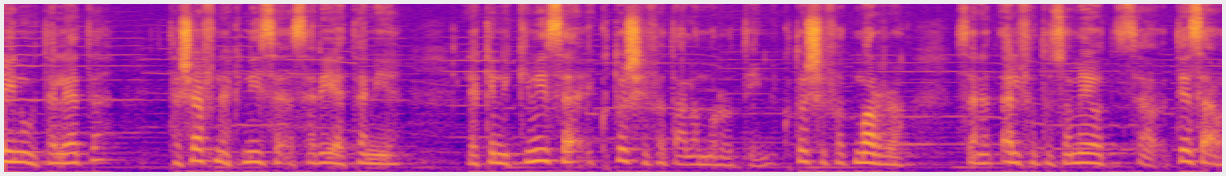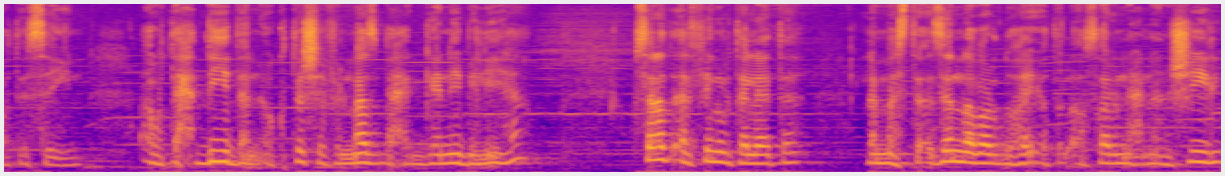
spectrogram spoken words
2003 اكتشفنا كنيسة أثرية تانية لكن الكنيسة اكتشفت على مرتين اكتشفت مرة سنة 1999 أو تحديدا اكتشف المسبح الجانبي ليها وسنة 2003 لما استأذنا برضو هيئة الآثار إن إحنا نشيل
